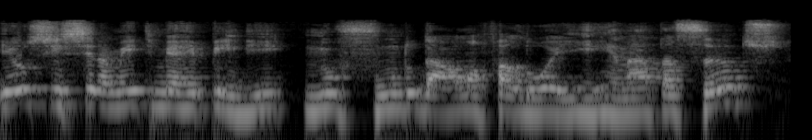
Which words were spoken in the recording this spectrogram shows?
Eu, sinceramente, me arrependi. No fundo da alma, falou aí Renata Santos.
